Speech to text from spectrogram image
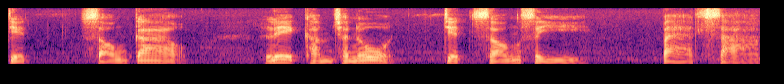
เจ็ดสองเก้าเลขคำชะโนดเจ็ดสองสี่แปดสาม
